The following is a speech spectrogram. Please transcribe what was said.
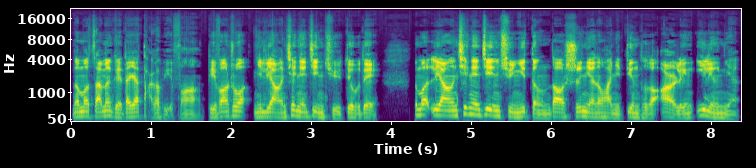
那么咱们给大家打个比方啊，比方说你两千年进去，对不对？那么两千年进去，你等到十年的话，你定投到二零一零年，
